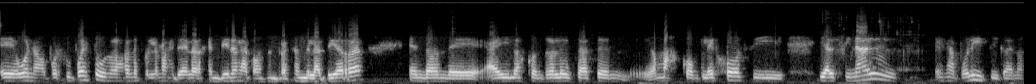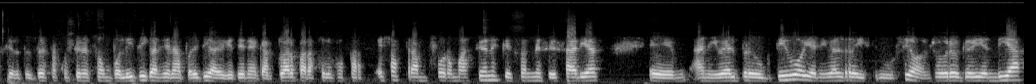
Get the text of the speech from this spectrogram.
eh, bueno, por supuesto, uno de los grandes problemas que tiene la Argentina es la concentración de la tierra, en donde ahí los controles se hacen más complejos y, y al final es la política, ¿no es cierto? Todas estas cuestiones son políticas y es la política que tiene que actuar para hacer esas, esas transformaciones que son necesarias eh, a nivel productivo y a nivel redistribución. Yo creo que hoy en día,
